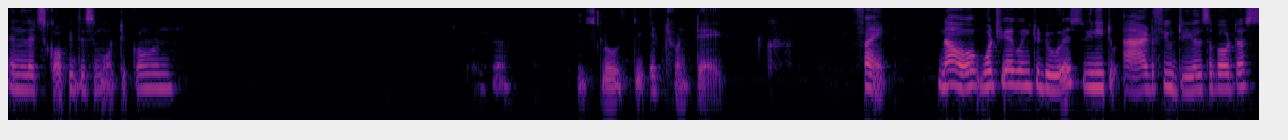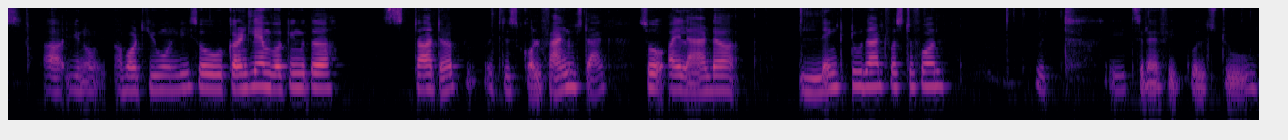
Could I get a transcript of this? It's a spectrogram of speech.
And let's copy this emoticon. Let's close the H1 tag. Fine. Now what we are going to do is we need to add a few details about us, uh, you know, about you only. So currently I'm working with a startup which is called fandom stack. So i'll add a link to that first of all with href equals to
